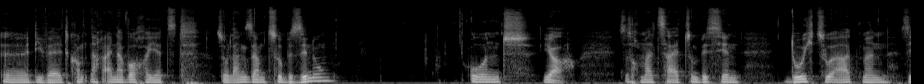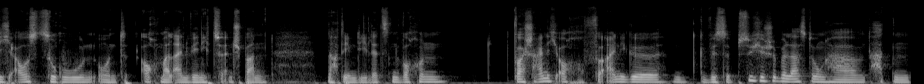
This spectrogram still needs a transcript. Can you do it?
Äh, die Welt kommt nach einer Woche jetzt so langsam zur Besinnung. Und ja, es ist auch mal Zeit, so ein bisschen durchzuatmen, sich auszuruhen und auch mal ein wenig zu entspannen, nachdem die letzten Wochen wahrscheinlich auch für einige gewisse psychische Belastungen hatten,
